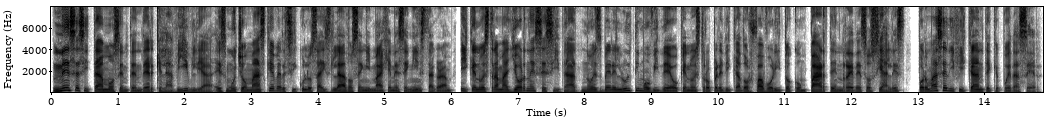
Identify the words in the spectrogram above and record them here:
Necesitamos entender que la Biblia es mucho más que versículos aislados en imágenes en Instagram y que nuestra mayor necesidad no es ver el último video que nuestro predicador favorito comparte en redes sociales, por más edificante que pueda ser.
